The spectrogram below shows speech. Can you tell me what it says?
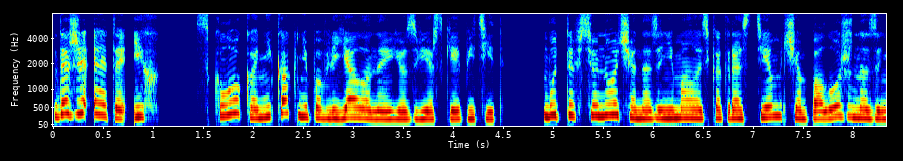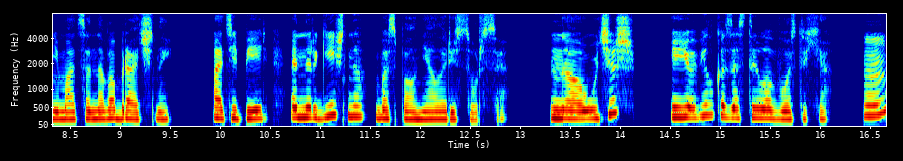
Даже это их склока никак не повлияло на ее зверский аппетит, будто всю ночь она занималась как раз тем, чем положено заниматься новобрачной, а теперь энергично восполняла ресурсы. «Научишь?» Ее вилка застыла в воздухе. «М?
